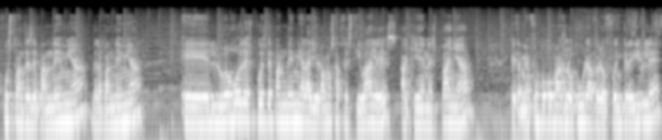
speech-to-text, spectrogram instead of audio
justo antes de pandemia, de la pandemia. Eh, luego, después de pandemia, la llevamos a festivales aquí en España, que también fue un poco más locura, pero fue increíble.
